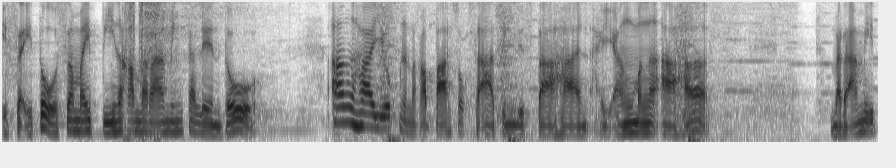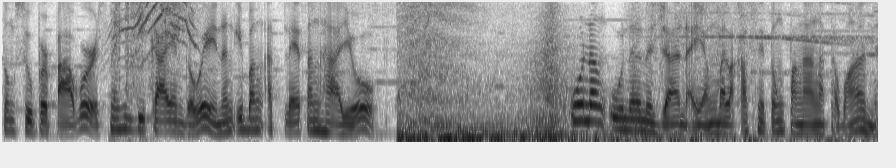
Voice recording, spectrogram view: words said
isa ito sa may pinakamaraming talento. Ang hayop na nakapasok sa ating listahan ay ang mga ahas. Marami itong superpowers na hindi kayang gawin ng ibang atletang hayop. Unang-una na dyan ay ang malakas nitong pangangatawan.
